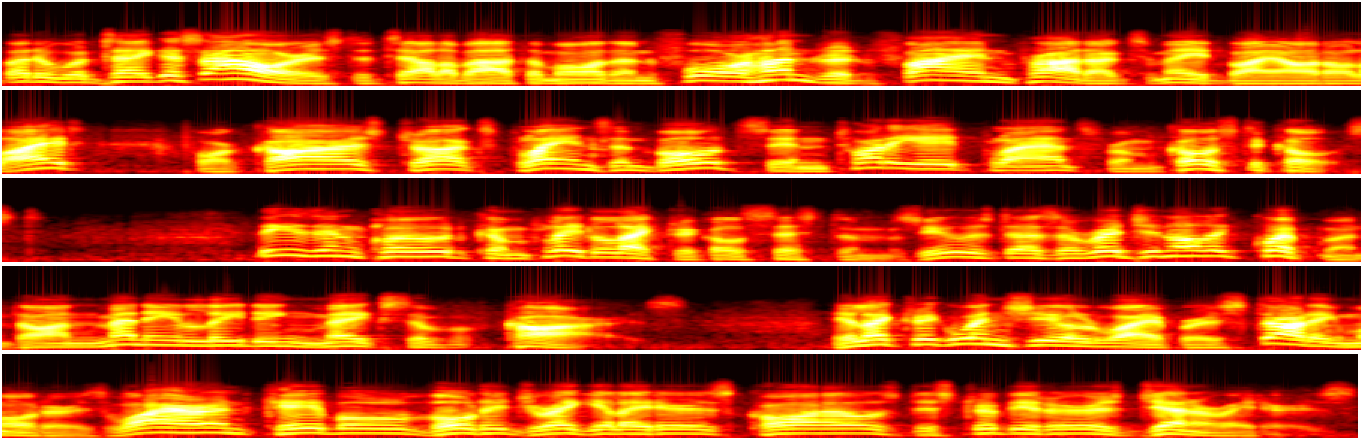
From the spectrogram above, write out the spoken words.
but it would take us hours to tell about the more than 400 fine products made by Autolite for cars, trucks, planes, and boats in 28 plants from coast to coast. These include complete electrical systems used as original equipment on many leading makes of cars. Electric windshield wipers, starting motors, wire and cable, voltage regulators, coils, distributors, generators.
